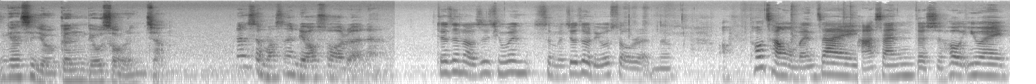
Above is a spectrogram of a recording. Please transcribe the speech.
应该是有跟留守人讲。那什么是留守人啊？嘉珍老师，请问什么叫做留守人呢？通常我们在爬山的时候，因为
